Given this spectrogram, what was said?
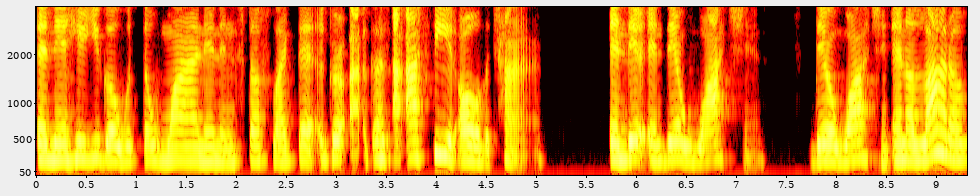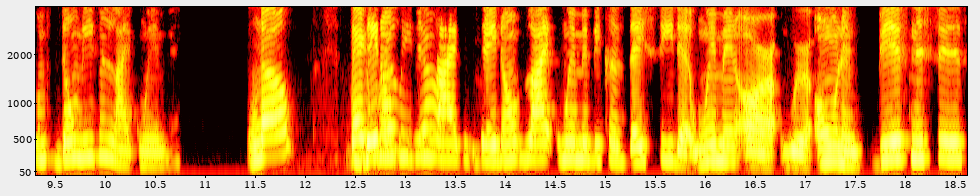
And then here you go with the whining and stuff like that. Girl because I, I, see it all the time. And they're and they're watching. They're watching. And a lot of them don't even like women. No they, they really don't, don't, like they don't like women because they see that women are we're owning businesses,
